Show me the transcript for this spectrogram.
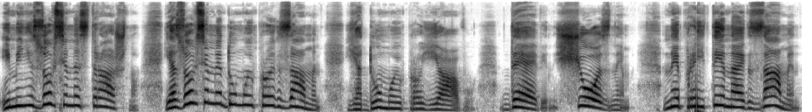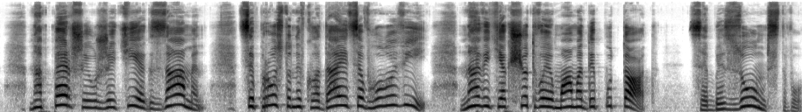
І мені зовсім не страшно. Я зовсім не думаю про екзамен. Я думаю про яву. Де він? Що з ним? Не прийти на екзамен, на перший у житті екзамен, це просто не вкладається в голові, навіть якщо твоя мама депутат. Це безумство.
